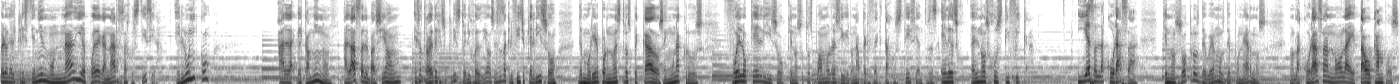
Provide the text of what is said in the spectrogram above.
Pero en el cristianismo nadie puede ganarse esa justicia. El único el camino a la salvación es a través de Jesucristo, el Hijo de Dios. Ese sacrificio que Él hizo de morir por nuestros pecados en una cruz fue lo que Él hizo que nosotros podamos recibir una perfecta justicia. Entonces Él, es, él nos justifica. Y esa es la coraza que nosotros debemos de ponernos. La coraza no la de Tao Campos,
